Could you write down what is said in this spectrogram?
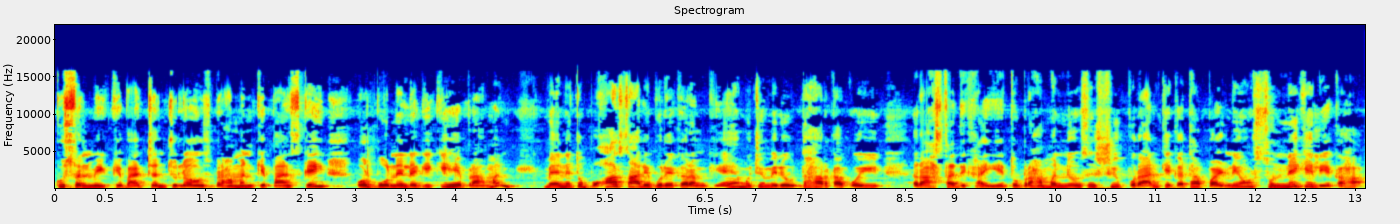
कुछ समय के बाद चंचुला उस ब्राह्मण के पास गई और बोलने लगी कि, हे ब्राह्मण, मैंने तो बहुत सारे बुरे कर्म किए हैं, मुझे मेरे उद्धार का कोई रास्ता दिखाइए। तो ब्राह्मण ने उसे शिव पुराण की कथा पढ़ने और सुनने के लिए कहा।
